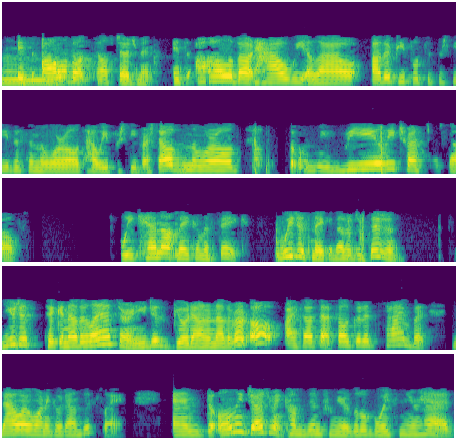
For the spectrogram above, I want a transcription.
mm. it's hmm. all about self judgment. It's all about how we allow other people to perceive us in the world, how we perceive ourselves in the world. But when we really trust ourselves, we cannot make a mistake. We just make another decision. You just pick another lantern. You just go down another road. Oh, I thought that felt good at the time, but now I want to go down this way. And the only judgment comes in from your little voice in your head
